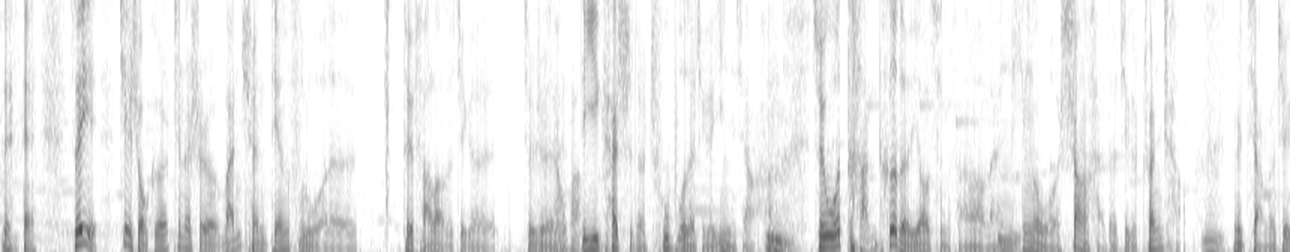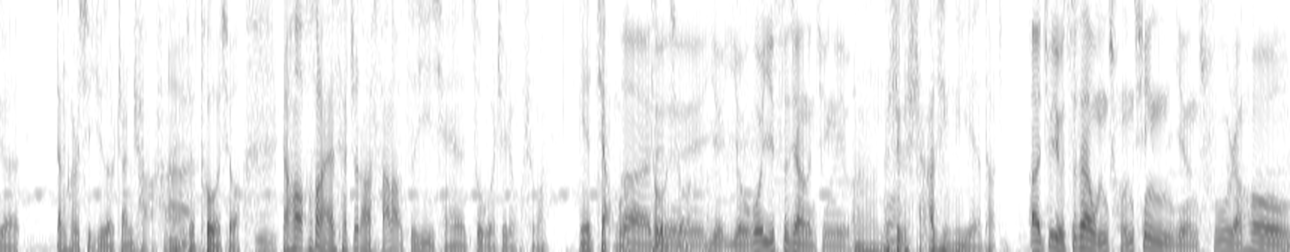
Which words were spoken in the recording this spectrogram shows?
对，所以这首歌真的是完全颠覆了我的对法老的这个。就是第一开始的初步的这个印象哈，所以我忐忑的邀请法老来听了我上海的这个专场，嗯，就是讲了这个单口喜剧的专场哈，就脱口秀，然后后来才知道法老自己以前也做过这种是吗？你也讲过脱口秀，有有过一次这样的经历吧？嗯，那是个啥经历啊？到底？啊，就有次在我们重庆演出，然后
